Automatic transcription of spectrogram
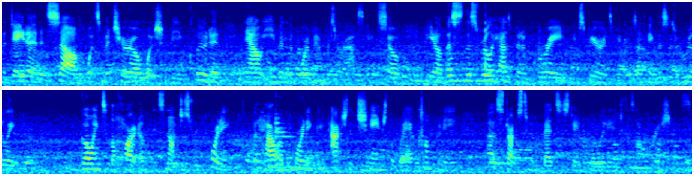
the data in itself, what's material, what should be included, now even the board members are asking. So, you know, this this really has been a great experience because I think this is really going to the heart of it's not just reporting, but how reporting can actually change the way a company uh, starts to embed sustainability into its operations.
